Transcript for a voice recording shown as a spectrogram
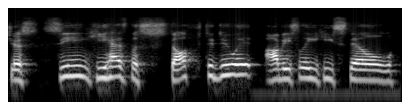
Just seeing he has the stuff to do it. Obviously, he's still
